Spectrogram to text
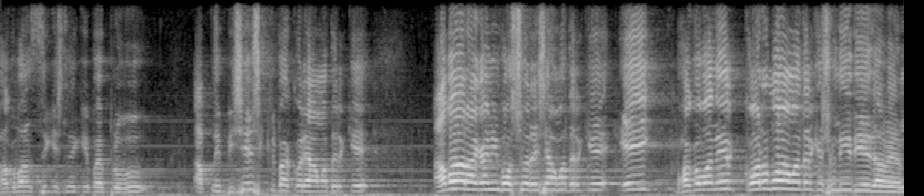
ভগবান শ্রীকৃষ্ণের কৃপায় প্রভু আপনি বিশেষ কৃপা করে আমাদেরকে আবার আগামী বছর এসে আমাদেরকে এই ভগবানের কর্ম আমাদেরকে শুনিয়ে দিয়ে যাবেন,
